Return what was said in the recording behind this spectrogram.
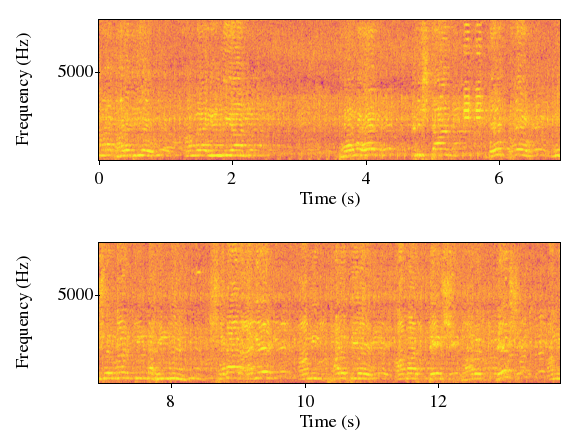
আমরা ভারতীয় আমরা ইন্ডিয়ান ধর্ম হোক খ্রিস্টান বৌদ্ধ মুসলমান কিংবা হিন্দু সবার আগে আমি ভারতীয় আমার দেশ, ভারত দেশ, আমি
